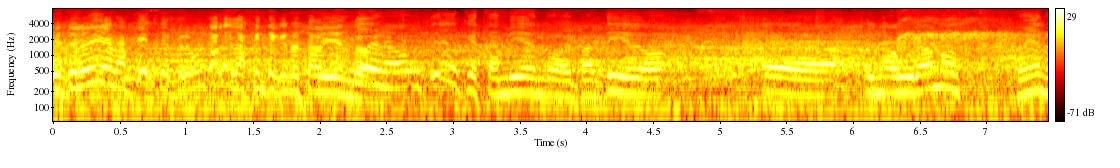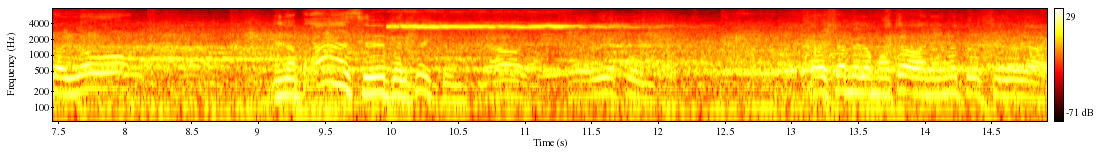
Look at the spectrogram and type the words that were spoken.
Que te lo diga la gente, pregúntale a la gente que no está viendo. Bueno, ustedes que están viendo el partido, eh, inauguramos poniendo el logo. Ah, se ve perfecto. Ahora, se ve 10 puntos. Ya, ya me lo mostraban en otro celular.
